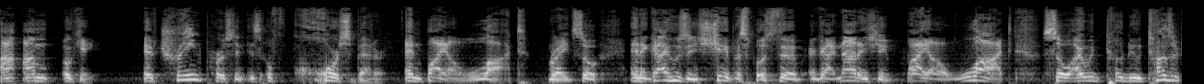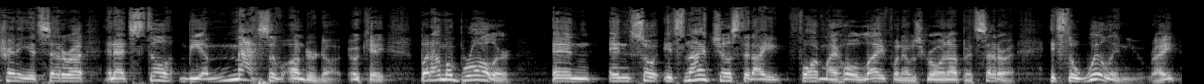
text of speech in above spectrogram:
I, I'm okay. A trained person is, of course, better, and by a lot, right? So, and a guy who's in shape is supposed to a guy not in shape by a lot. So, I would to do tons of training, etc., and I'd still be a massive underdog. Okay, but I'm a brawler. And and so it's not just that I fought my whole life when I was growing up, etc. It's the will in you, right?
